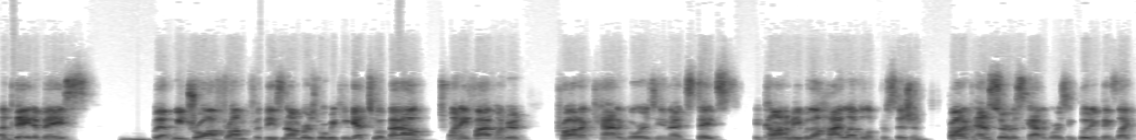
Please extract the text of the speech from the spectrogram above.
a database that we draw from for these numbers where we can get to about 2,500 product categories in the United States economy with a high level of precision, product and service categories, including things like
